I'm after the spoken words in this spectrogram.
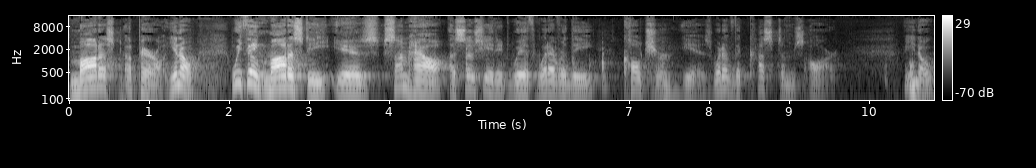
Modest apparel. You know, we think modesty is somehow associated with whatever the culture is, whatever the customs are. You know,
